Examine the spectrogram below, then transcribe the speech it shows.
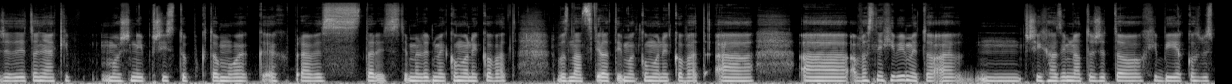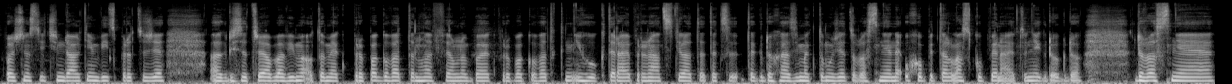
že je to nějaký možný přístup k tomu, jak, jak právě s, tady s těmi lidmi komunikovat, nebo s náctiletými komunikovat. A, a, a vlastně chybí mi to a m, mm, přicházím na to, že to chybí jako z společnosti čím dál tím víc, protože a když se třeba bavíme o tom, jak propagovat tenhle film nebo jak propagovat knihu, která je pro náctileté, tak, tak docházíme k tomu, že je to vlastně neuchopitelná skupina, je to někdo, kdo, kdo vlastně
